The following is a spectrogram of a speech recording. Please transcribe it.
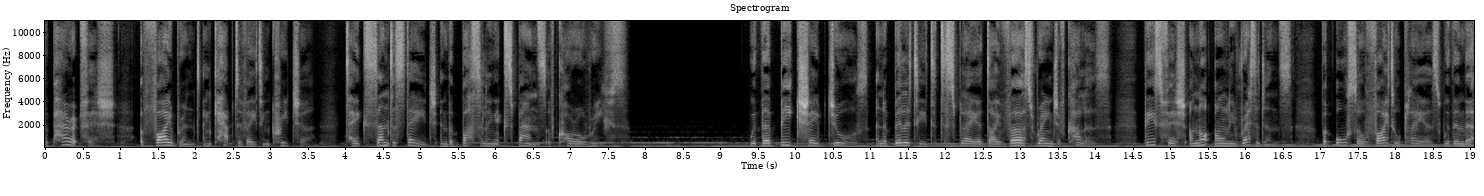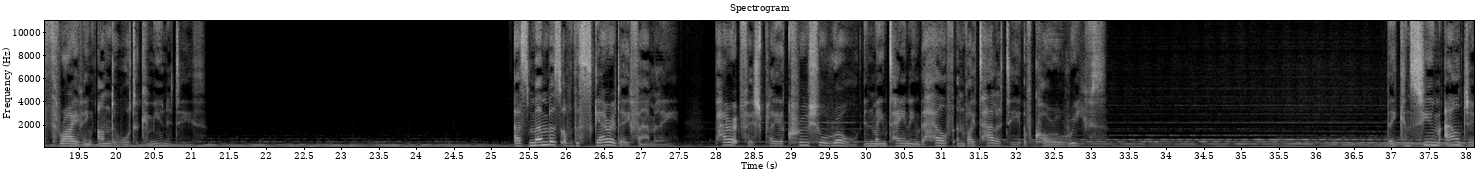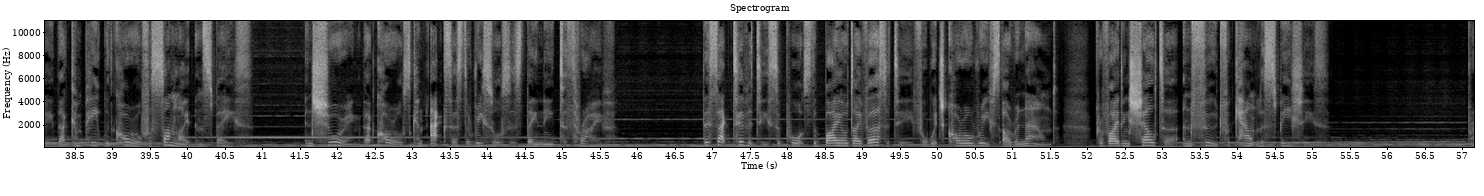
The parrotfish, a vibrant and captivating creature, takes center stage in the bustling expanse of coral reefs. With their beak shaped jaws and ability to display a diverse range of colors, these fish are not only residents, but also vital players within their thriving underwater communities. As members of the Scaridae family, parrotfish play a crucial role in maintaining the health and vitality of coral reefs. They consume algae that compete with coral for sunlight and space, ensuring that corals can access the resources they need to thrive. This activity supports the biodiversity for which coral reefs are renowned, providing shelter and food for countless species.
